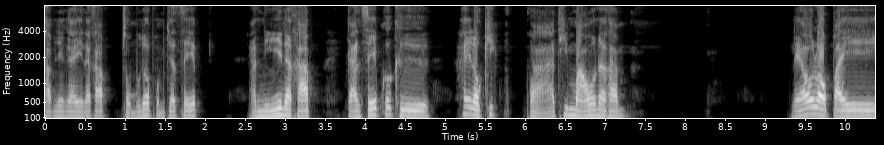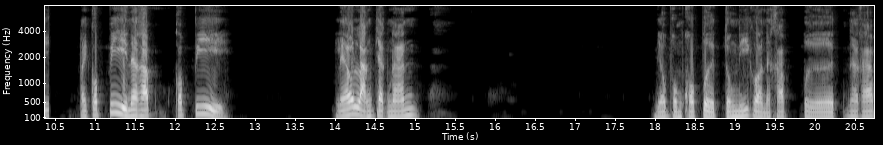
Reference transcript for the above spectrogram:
ทำยังไงนะครับ สมมุติว่าผมจะเซฟอันนี้นะครับ การเซฟก็คือให้เราคลิกขวาที่เมาส์นะครับ แล้วเราไปไป Copy นะครับ Copy แล้วหลังจากนั้น เดี๋ยวผมขอเปิดตรงนี้ก่อนนะครับ เปิดนะครับ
